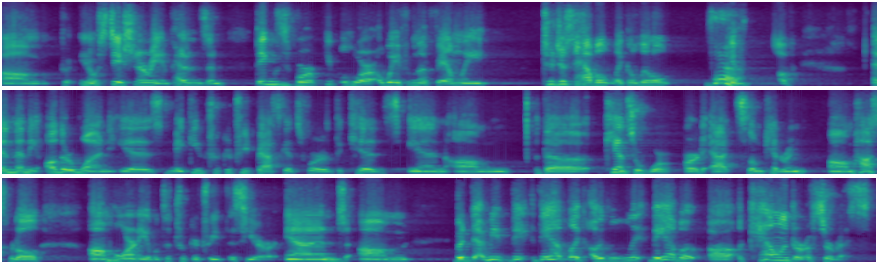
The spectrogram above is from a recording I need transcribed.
um, you know stationery and pens and things mm-hmm. for people who are away from the family to just have a like a little yeah. gift of. And then the other one is making trick or treat baskets for the kids in um, the cancer ward at Sloan Kettering um, Hospital, um, who aren't able to trick or treat this year. And um, but I mean, they, they have like a they have a, a calendar of service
